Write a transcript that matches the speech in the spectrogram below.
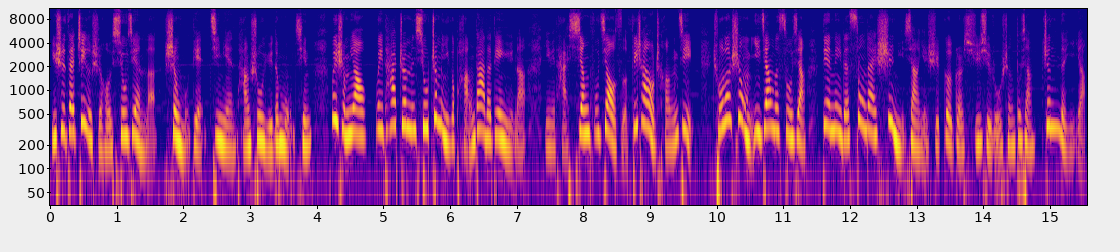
于是在这个时候修建了 圣母殿，纪念唐叔虞的母亲。为什么要为他专门？修这么一个庞大的殿宇呢？因为他相夫教子，非常有成绩。除了圣母一江的塑像，殿内的宋代仕女像也是个个栩栩如生，都像真的一样。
